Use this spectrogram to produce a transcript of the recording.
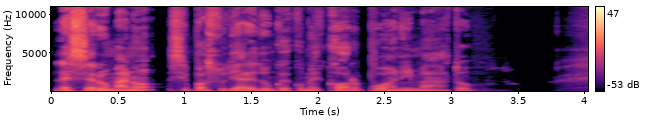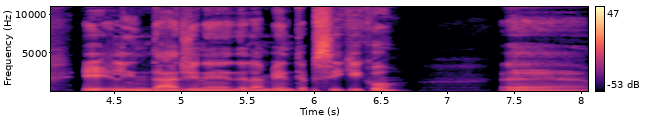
L'essere umano si può studiare dunque come corpo animato e l'indagine dell'ambiente psichico eh,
